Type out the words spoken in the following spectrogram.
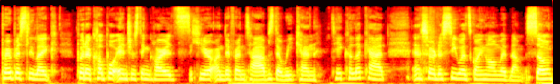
purposely like put a couple interesting cards here on different tabs that we can take a look at and sort of see what's going on with them. So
